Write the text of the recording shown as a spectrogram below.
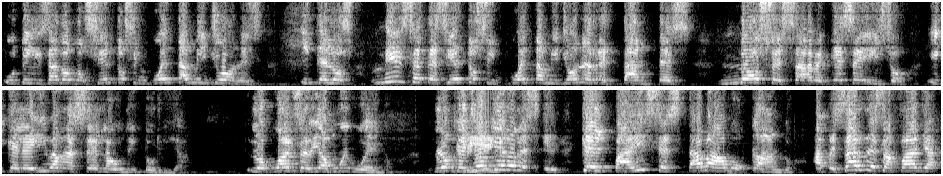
utilizado 250 millones y que los 1.750 millones restantes no se sabe qué se hizo y que le iban a hacer la auditoría, lo cual sería muy bueno. Lo que yo quiero decir, que el país se estaba abocando, a pesar de esa falla,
